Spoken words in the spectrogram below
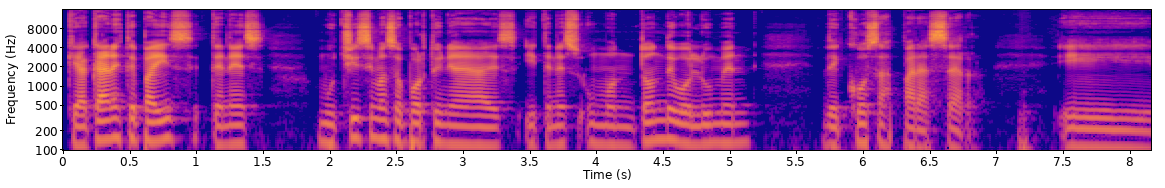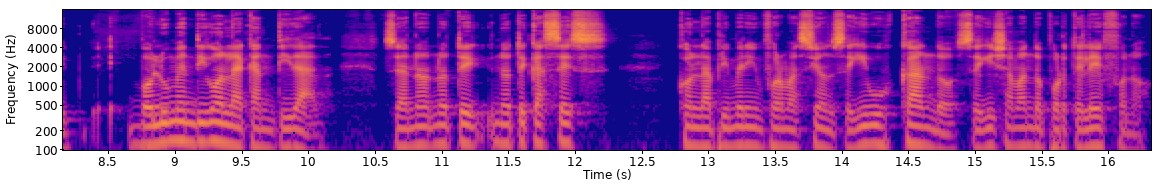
que acá en este país tenés muchísimas oportunidades y tenés un montón de volumen de cosas para hacer. Y volumen digo en la cantidad. O sea, no, no, te, no te cases con la primera información, seguí buscando, seguí llamando por teléfono,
